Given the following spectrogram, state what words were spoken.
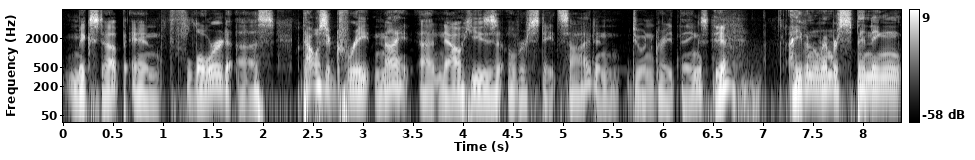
mixed up and floored us. That was a great night. Uh, now he's over stateside and doing great things. Yeah. I even remember spending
